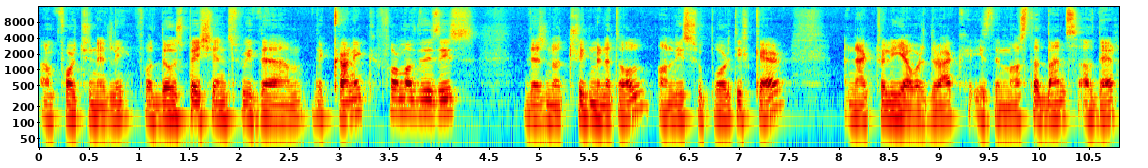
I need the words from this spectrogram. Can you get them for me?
unfortunately. For those patients with um, the chronic form of the disease there's no treatment at all only supportive care. And actually our drug is the most advanced out there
